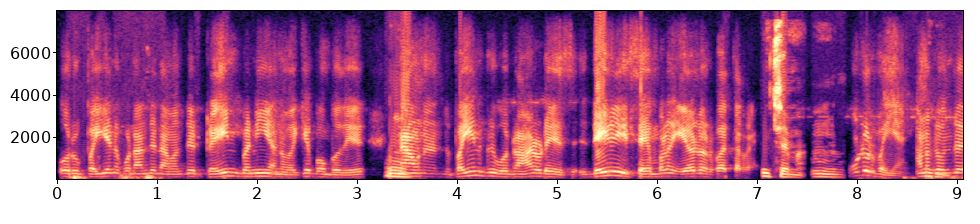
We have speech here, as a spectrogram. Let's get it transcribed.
ஒரு பையனை கொண்டாந்து நான் வந்து ட்ரெயின் பண்ணி அவனை வைக்க போகும்போது. நான் அவனு அந்த பையனுக்கு ஒரு நாளுடைய டெய்லி சம்பளம் ஏழுநூறு ரூபாய் தர்றேன் உள்ளூர் பையன். அவனுக்கு வந்து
